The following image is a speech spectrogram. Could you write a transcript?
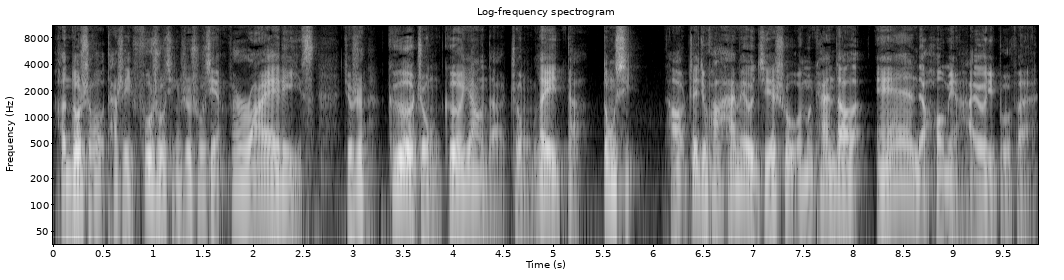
很多时候它是以复数形式出现，varieties 就是各种各样的种类的东西。好，这句话还没有结束，我们看到了 and 后面还有一部分。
